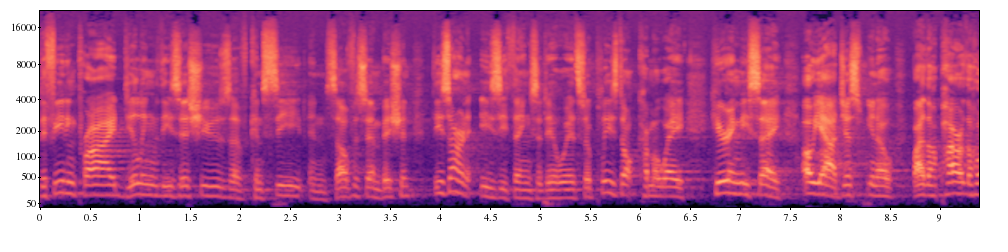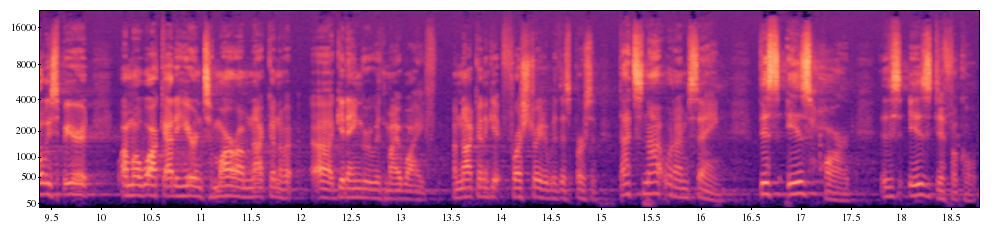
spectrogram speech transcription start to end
defeating pride, dealing with these issues of conceit and selfish ambition, these aren't easy things to deal with. So please don't come away hearing me say, oh, yeah, just, you know, by the power of the Holy Spirit, I'm going to walk out of here and tomorrow I'm not going to uh, get angry with my wife. I'm not going to get frustrated with this person. That's not what I'm saying. This is hard. This is difficult.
